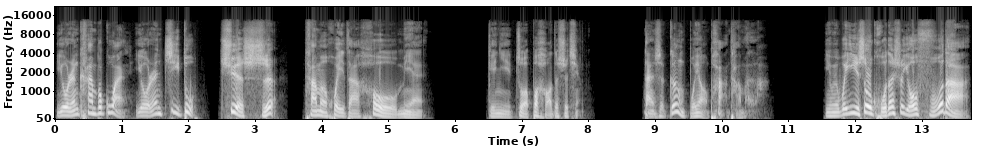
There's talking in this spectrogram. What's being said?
有人看不惯，有人嫉妒。确实，他们会在后面给你做不好的事情，但是更不要怕他们了，因为为义受苦的是有福的，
